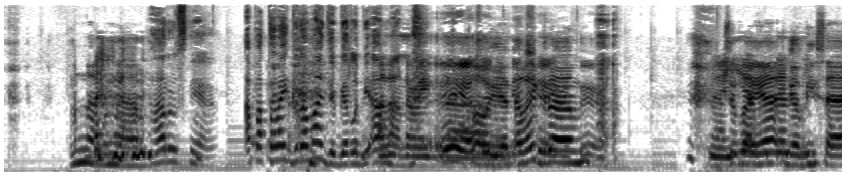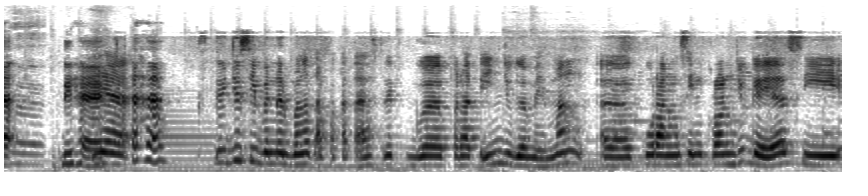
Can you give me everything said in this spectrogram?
Benar, benar. Harusnya. Apa Telegram aja biar lebih aman. Telegram. Iya, oh iya, Telegram. Gitu ya. Nah, Supaya iya, nggak bisa dihack. Iya. Setuju sih bener banget apa kata Astrid gue perhatiin juga memang uh, kurang sinkron juga ya si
